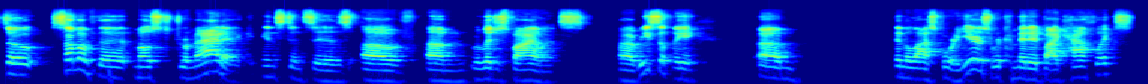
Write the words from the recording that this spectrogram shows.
So, some of the most dramatic instances of um, religious violence uh, recently, um, in the last 40 years, were committed by Catholics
